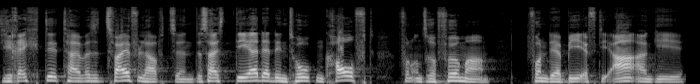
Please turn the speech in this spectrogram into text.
die Rechte teilweise zweifelhaft sind. Das heißt, der, der den Token kauft von unserer Firma, von der BFDA AG,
